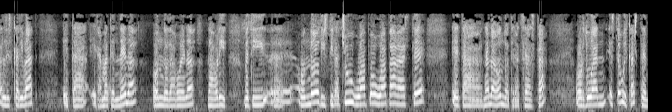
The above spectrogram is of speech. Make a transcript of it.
aldizkari bat, eta eramaten dena, ondo dagoena, da hori, beti e, ondo, diztiratxu, guapo, guapa, gazte, eta nana ondo ateratzea ezta. Orduan ez dugu ikasten.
